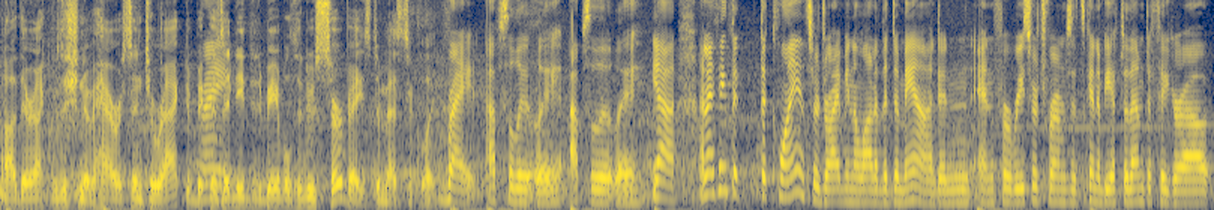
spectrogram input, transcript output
uh, their acquisition of Harris Interactive because right. they needed to be able to do surveys domestically. Right, absolutely, absolutely. Yeah, and I think the, the clients are driving a lot of the demand, and, and for research firms, it's going to be up to them to figure out,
